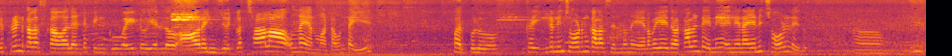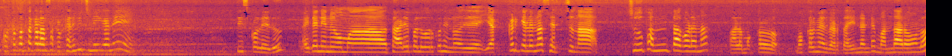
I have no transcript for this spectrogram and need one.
డిఫరెంట్ కలర్స్ కావాలి అంటే పింక్ వైట్ ఎల్లో ఆరెంజ్ ఇట్లా చాలా ఉన్నాయి అన్నమాట. ఉంటాయి. పర్పులు ఇంకా ఇంకా నేను చూడని కలర్స్ ఎన్ని ఉన్నాయి. ఎనభై ఐదు రకాలంటే ఎన్ని నేను అవన్నీ చూడలేదు. కొత్త కొత్త కలర్స్ అక్కడ కనిపించినాయి కానీ తీసుకోలేదు. అయితే నేను మా తాడేపల్లి వరకు నేను ఎక్కడికి వెళ్ళినా సెర్చ్ నా చూపంతా కూడా వాళ్ళ మొక్కల్లో మొక్కల మీద పెడతా. ఏంటంటే మందారంలో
